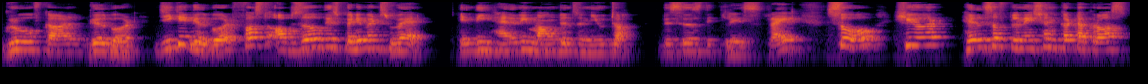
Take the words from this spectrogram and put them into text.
Grove Karl Gilbert. G.K. Gilbert first observed these pediments where? In the Henry Mountains in Utah. This is the place, right? So here hills of planation cut across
